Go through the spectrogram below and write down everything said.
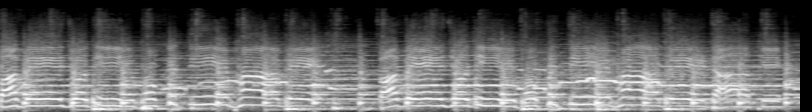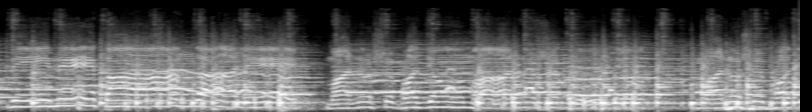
পাবে যদি ভক্তি ভাবে, পাবে যদি ভক্তি ভাবে, ডাকে দিনে কাঙ্গালে। মানুষ ভজ মানুষ ভোজ মানুষ ভজ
